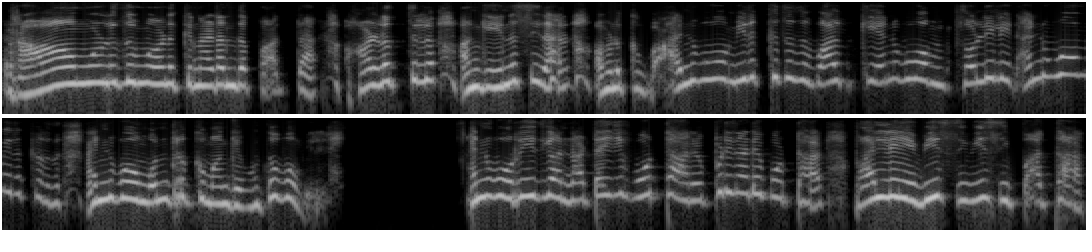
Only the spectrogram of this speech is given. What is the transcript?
ராம் முழுதும் அவனுக்கு நடந்த பார்த்தார். ஆழத்துல அங்கே என்ன செய்தார்? அவனுக்கு அனுபவம் இருக்குது வாழ்க்கை அனுபவம் தொழிலின் அனுபவம் இருக்கிறது. அனுபவம் ஒன்றுக்கும் அங்கே இல்லை. அனுபவ ரீதியா நடையை போட்டார். எப்படி நடை போட்டார்? வல்லையை வீசி வீசி பார்த்தார்.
